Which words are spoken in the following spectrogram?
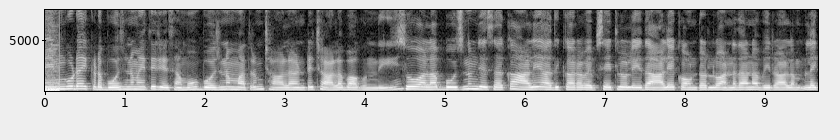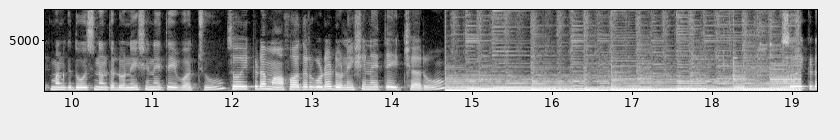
మేము కూడా ఇక్కడ భోజనం అయితే చేసాము. భోజనం మాత్రం చాలా అంటే చాలా బాగుంది. సో అలా భోజనం చేశాక ఆలయ అధికార వెబ్సైట్లో లేదా ఆలయ కౌంటర్లో అన్నదాన విరాళం లైక్ మనకి దోచినంత డొనేషన్ అయితే ఇవ్వచ్చు. సో ఇక్కడ మా ఫాదర్ కూడా డొనేషన్ అయితే ఇచ్చారు. సో ఇక్కడ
